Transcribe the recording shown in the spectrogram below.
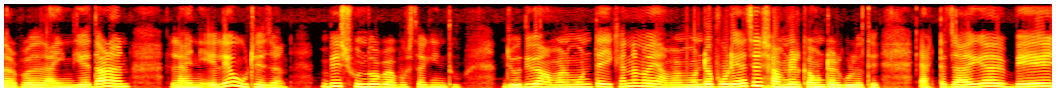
তারপরে লাইন দিয়ে দাঁড়ান, লাইন এলে উঠে যান। বেশ সুন্দর ব্যবস্থা কিন্তু। যদিও আমার মনটা এখানে নয়, আমার মনটা পড়ে আছে সামনের কাউন্টারগুলোতে একটা জায়গায় বেশ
